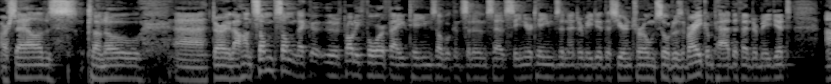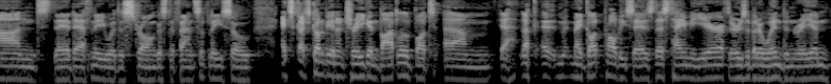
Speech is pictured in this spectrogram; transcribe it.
ourselves, Clonoe, uh, Derrylaughan. Some, some like uh, there's probably four or five teams that would consider themselves senior teams in intermediate this year in Tyrone. So it was a very competitive intermediate, and they definitely were the strongest defensively. So it's, it's going to be an intriguing battle. But um, yeah, look, uh, my gut probably says this time of year, if there is a bit of wind and rain,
